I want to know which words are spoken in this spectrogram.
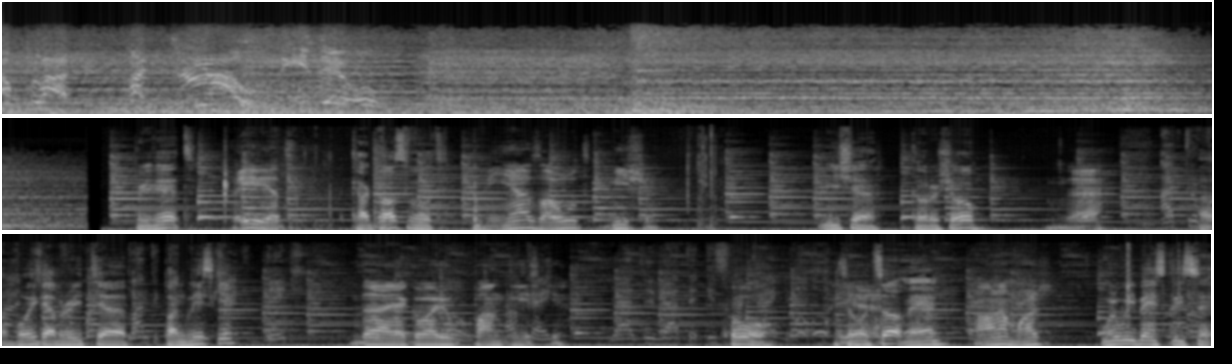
our blood, but drown in their own. Привет. Привет, Как вас зовут? меня зовут Миша. Миша. Хорошо. Да. А, Вы говорите по-английски? Да, я говорю по-английски. Cool. So Yeah. what's up, man? А not much. What do we basically say?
